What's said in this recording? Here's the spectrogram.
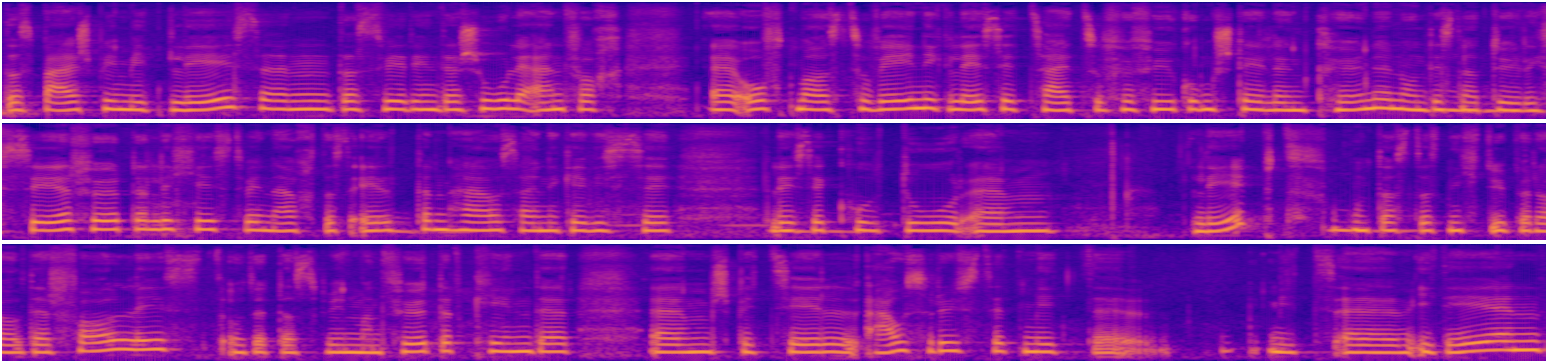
das Beispiel mit Lesen, dass wir in der Schule einfach äh, oftmals zu wenig Lesezeit zur Verfügung stellen können und es mhm. natürlich sehr förderlich ist, wenn auch das Elternhaus eine gewisse Lesekultur ähm, lebt und dass das nicht überall der Fall ist oder dass wenn man Förderkinder ähm, speziell ausrüstet mit äh, mit äh, Ideen,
